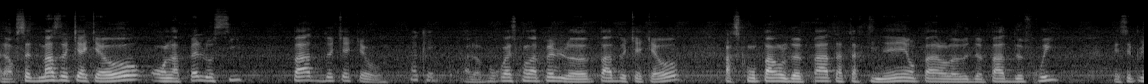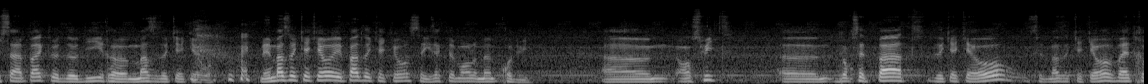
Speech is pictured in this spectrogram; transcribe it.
Alors cette masse de cacao, on l'appelle aussi pâte de cacao. Alors pourquoi est-ce qu'on appelle euh, pâte de cacao? Parce qu'on parle de pâte à tartiner, on parle de pâte de fruits. Et c'est plus sympa que de dire euh, masse de cacao. Mais masse de cacao et pâte de cacao, c'est exactement le même produit. Euh, ensuite, euh, donc cette pâte de cacao, cette masse de cacao va être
